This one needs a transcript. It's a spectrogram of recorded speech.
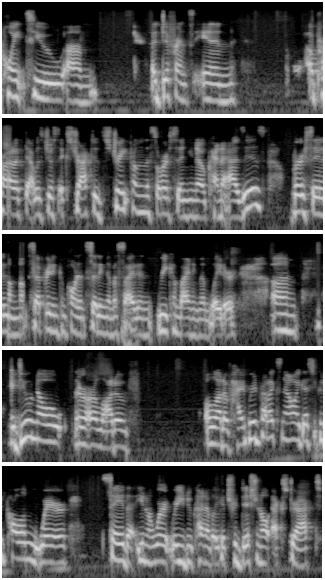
point to um, a difference in a product that was just extracted straight from the source and you know kind of as is versus um, separating components setting them aside and recombining them later. Um, i do know there are a lot of a lot of hybrid products now i guess you could call them where say that you know where, where you do kind of like a traditional extract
